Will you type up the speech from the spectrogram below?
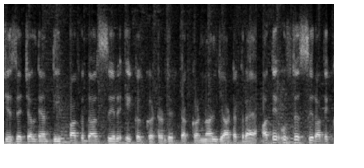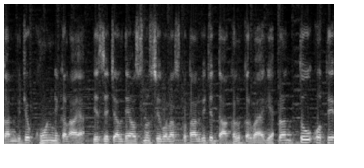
ਜਿਸ ਦੇ ਚਲਦਿਆਂ ਦੀਪਕ ਦਾ ਸਿਰ ਇੱਕ ਗਟਰ ਦੇ ਟੱਕਰ ਨਾਲ ਜਾ ਟਕਰਾਇਆ ਅਤੇ ਉਸ ਦੇ ਸਿਰ ਅਤੇ ਕੰਨ ਵਿੱਚੋਂ ਖੂਨ ਨਿਕਲ ਆਇਆ, ਜਿਸ ਦੇ ਚਲਦਿਆਂ ਉਸ ਨੂੰ ਸਿਵਲ ਹਸਪਤਾਲ ਵਿੱਚ ਦਾਖਲ ਕਰਵਾਇਆ ਗਿਆ। ਪਰੰਤੂ ਉੱਥੇ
